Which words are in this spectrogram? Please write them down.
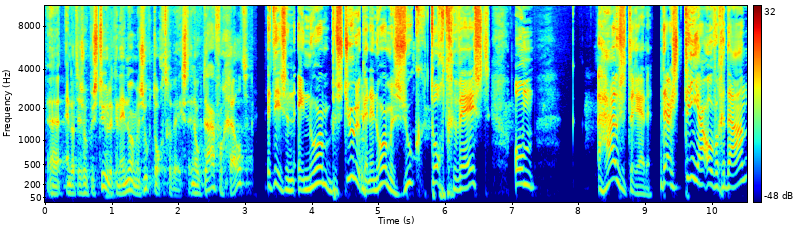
Eh, en dat is ook bestuurlijk een enorme zoektocht geweest. En ook daarvoor geldt. Het is een enorm bestuurlijk, een enorme zoektocht geweest om huizen te redden. Daar is tien jaar over gedaan.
